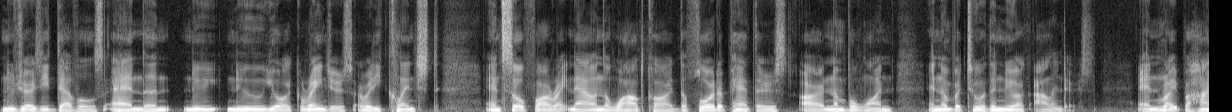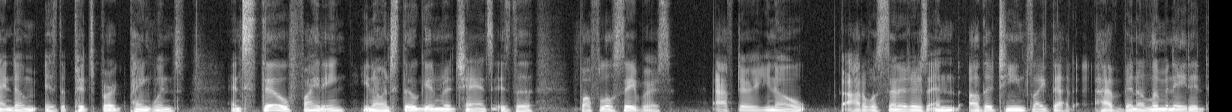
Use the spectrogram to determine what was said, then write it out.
New Jersey Devils, and the New New York Rangers already clinched. And so far, right now in the wild card, the Florida Panthers are number one, and number two are the New York Islanders. And right behind them is the Pittsburgh Penguins, and still fighting, you know, and still giving them a chance is the Buffalo Sabres after, you know, Ottawa Senators and other teams like that have been eliminated.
